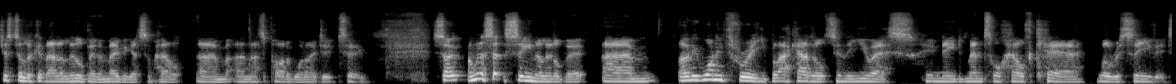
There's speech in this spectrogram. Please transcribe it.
just to look at that a little bit and maybe get some help. Um, and that's part of what I do too. So I'm going to set the scene a little bit. Um, only one in three black adults in the US who need mental health care will receive it,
